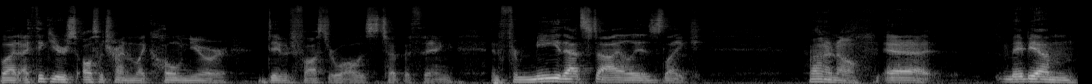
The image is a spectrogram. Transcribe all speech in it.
But I think you're also trying to like hone your David Foster Wallace type of thing. And for me, that style is like, I don't know. Uh, maybe I'm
